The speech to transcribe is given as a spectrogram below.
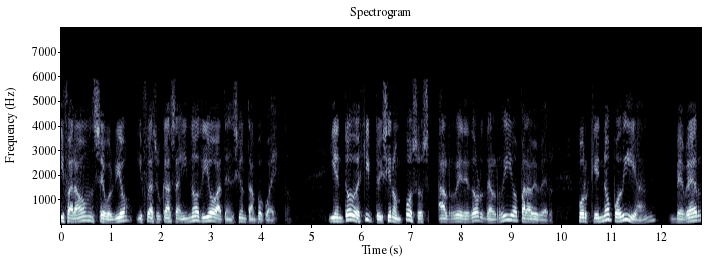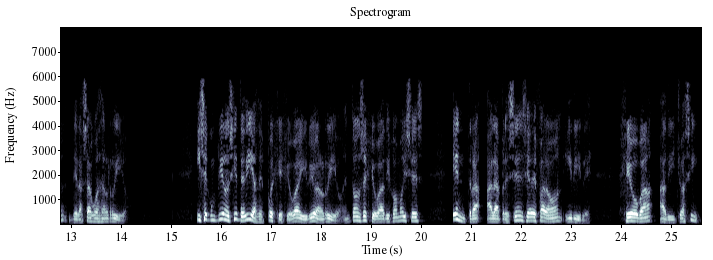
Y Faraón se volvió y fue a su casa y no dio atención tampoco a esto. Y en todo Egipto hicieron pozos alrededor del río para beber, porque no podían beber de las aguas del río. Y se cumplieron siete días después que Jehová hirió el río. Entonces Jehová dijo a Moisés, entra a la presencia de Faraón y dile, Jehová ha dicho así,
